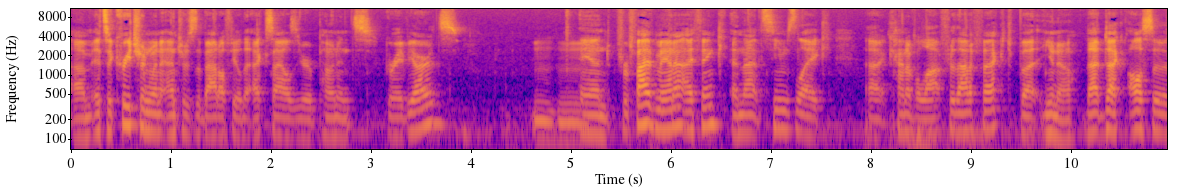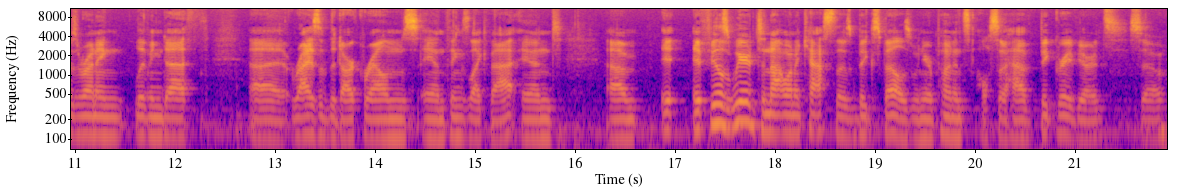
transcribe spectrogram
um, it's a creature, and when it enters the battlefield, it exiles your opponent's graveyards. hmm And for five mana, I think, and that seems like uh, kind of a lot for that effect. But you know, that deck also is running Living Death, uh, Rise of the Dark Realms, and things like that. And um, it it feels weird to not want to cast those big spells when your opponents also have big graveyards. So,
